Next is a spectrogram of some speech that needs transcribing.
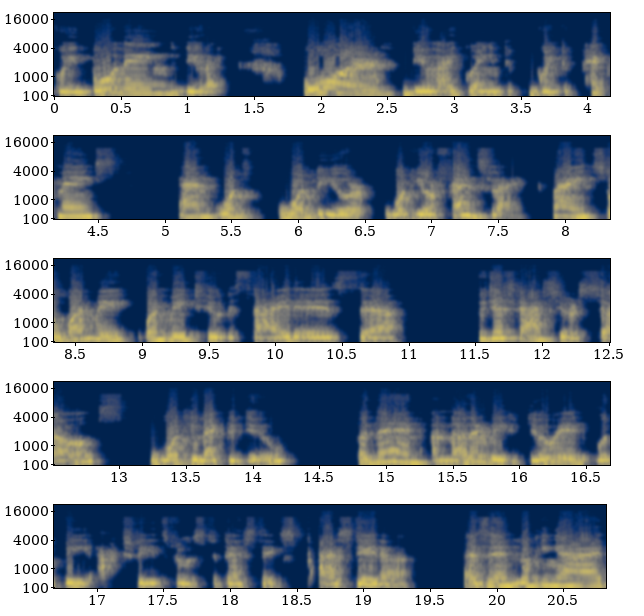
going bowling? Do you like, or do you like going to going to picnics? And what what do your what your friends like, right? So one way one way to decide is uh, to just ask yourselves what you like to do. But then another way to do it would be actually through statistics, past data, as in looking at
